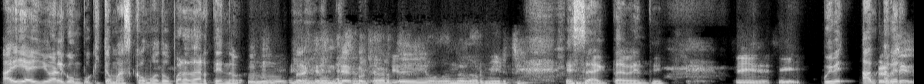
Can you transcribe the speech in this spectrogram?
ahí hay algo un poquito más cómodo para darte, ¿no? para que ¿Dónde sentarte o dónde dormirte. Exactamente. Sí, sí. Muy bien. A, ver,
